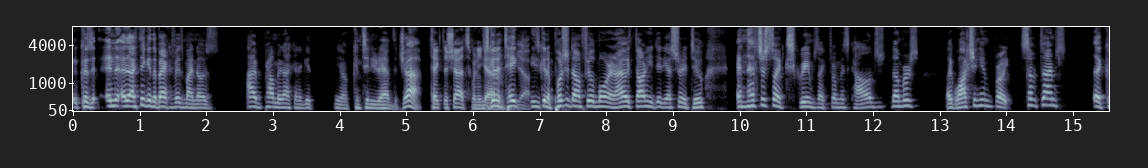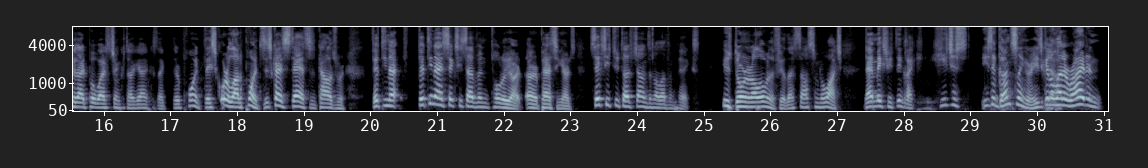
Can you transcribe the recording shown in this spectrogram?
because, and I think in the back of his mind knows I'm probably not going to get you know continue to have the job. Take the shots when you He's going to take, Yeah. he's going to push it downfield more, and I thought he did yesterday too. And that just like screams like from his college numbers. Like watching him, bro. Sometimes like because I put Western Kentucky on because like their points, they scored a lot of points. This guy's stats in college were 59, 59 67 total yard or passing yards, 62 touchdowns and 11 picks. He was throwing it all over the field. That's awesome to watch. That makes me think like he just he's a gunslinger. He's gonna Yeah. let it ride and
